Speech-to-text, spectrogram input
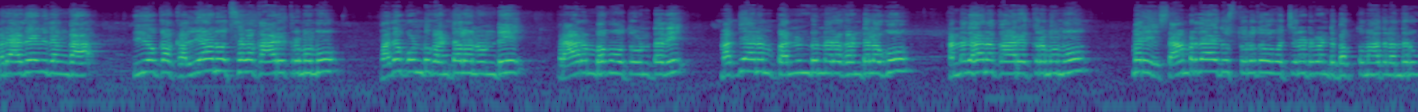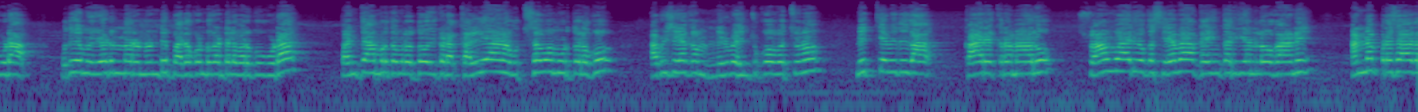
మరి అదేవిధంగా ఈ యొక్క కళ్యాణోత్సవ కార్యక్రమము పదకొండు గంటల నుండి ప్రారంభమవుతూ ఉంటుంది. మధ్యాహ్నం పన్నెండున్నర గంటలకు అన్నదాన కార్యక్రమము. మరి సాంప్రదాయ దుస్తులతో వచ్చినటువంటి భక్తుమాతలందరూ కూడా ఉదయం ఏడున్నర నుండి పదకొండు గంటల వరకు కూడా పంచామృతములతో ఇక్కడ కళ్యాణ ఉత్సవమూర్తులకు అభిషేకం నిర్వహించుకోవచ్చును. నిత్య విధిగా కార్యక్రమాలు స్వామివారి యొక్క సేవా కైంకర్యంలో గాని అన్నప్రసాద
